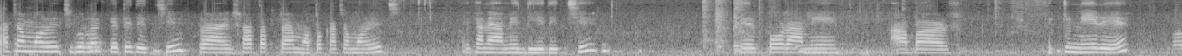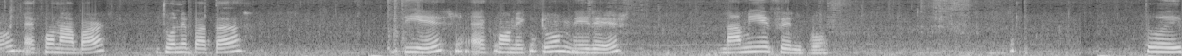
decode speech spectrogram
কাঁচামরিচগুলো কেটে দিচ্ছি, প্রায় সাত আটটার মতো কাঁচামরিচ। এখানে আমি দিয়ে দিচ্ছি। এরপর আমি আবার একটু নেড়ে এখন আবার ধনে পাতা দিয়ে এখন একটু নেড়ে নামিয়ে ফেলব। তো এই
